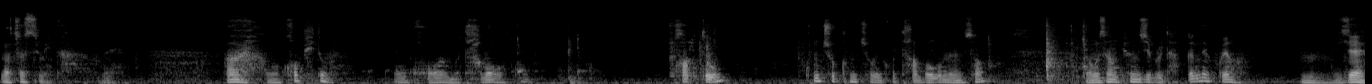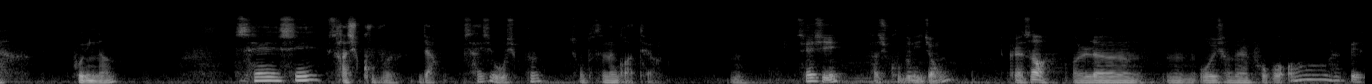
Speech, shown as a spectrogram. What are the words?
마쳤습니다. 네. 아, 뭐 커피도 어, 거의 뭐 다 먹었고 밥도 쿰축쿰축 이걸 다 먹으면서 영상 편집을 다 끝냈고요. 음, 이제 보이나? 3시 49분, 약 3시 50분 정도 되는 것 같아요. 음, 3시 49분이죠. 그래서 얼른 음, 오디션을 보고 어 햇빛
